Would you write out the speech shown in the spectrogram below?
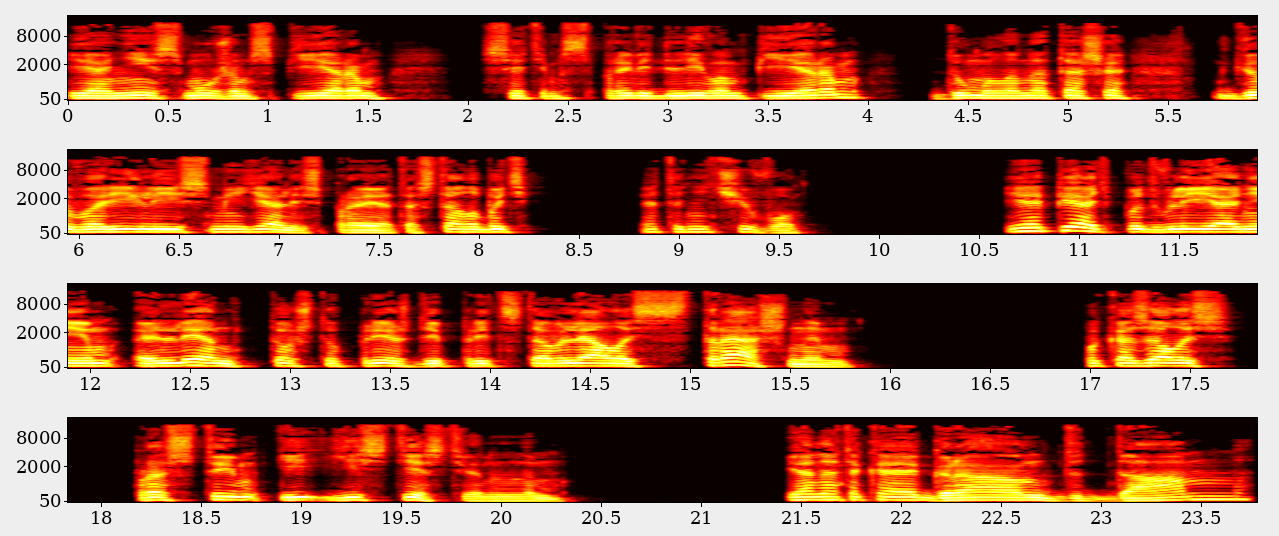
И они с мужем, с Пьером, с этим справедливым Пьером, думала Наташа, говорили и смеялись про это. Стало быть, это ничего. И опять под влиянием Элен то, что прежде представлялось страшным, показалось простым и естественным. И она такая гранд-дам,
